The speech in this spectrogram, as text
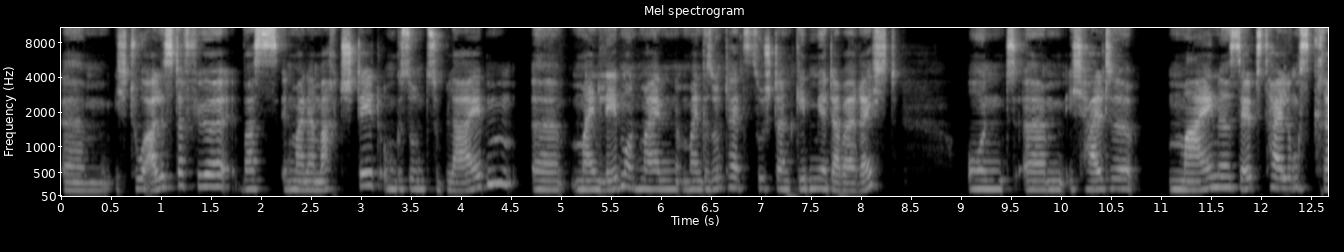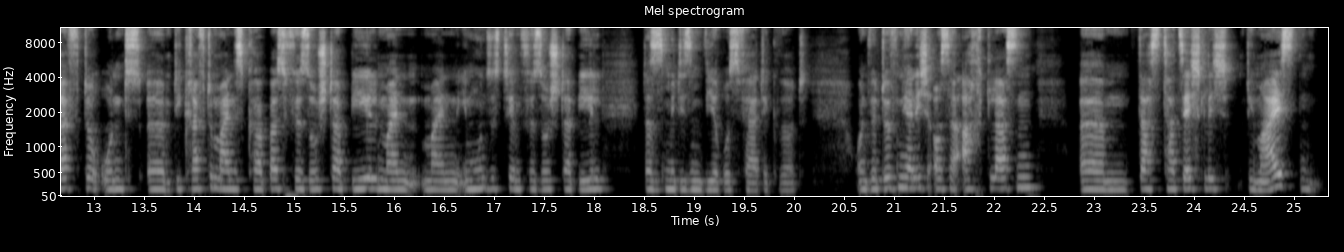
Ähm, ich tue alles dafür, was in meiner Macht steht, um gesund zu bleiben. Äh, mein Leben und mein, mein Gesundheitszustand geben mir dabei recht. Und ähm, ich halte meine Selbstheilungskräfte und äh, die Kräfte meines Körpers für so stabil, mein, mein Immunsystem für so stabil, dass es mit diesem Virus fertig wird. Und wir dürfen ja nicht außer Acht lassen, dass tatsächlich die meisten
